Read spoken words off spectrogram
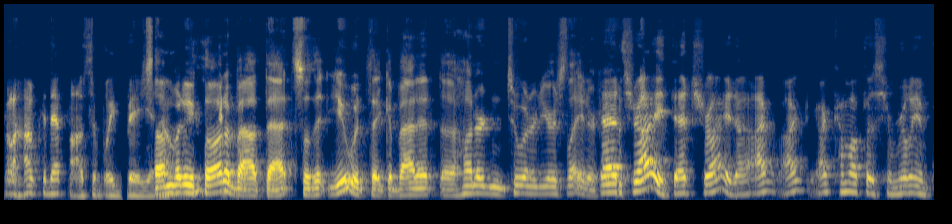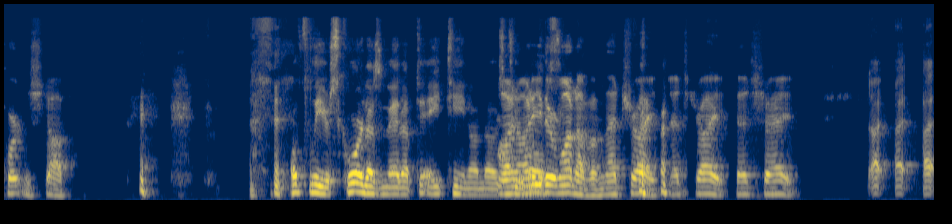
go, how could that possibly be? you know? Somebody thought about that so that you would think about it a hundred and two hundred years later. That's right. That's right. I, I, I come up with some really important stuff. Hopefully your score doesn't add up to eighteen on those. On, two on either holes. one of them. That's right. That's right. That's right. I, I, I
